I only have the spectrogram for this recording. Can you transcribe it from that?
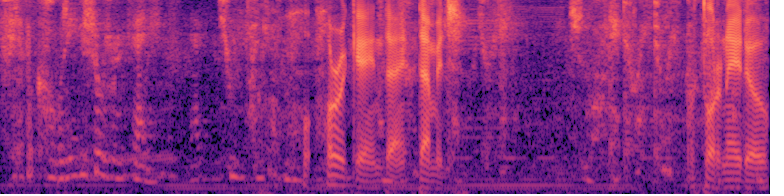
Feel a bit cold. Are you sure you're okay? Do you want to take it? Ho- hurricane da damage. Okay? Okay. A tornado.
